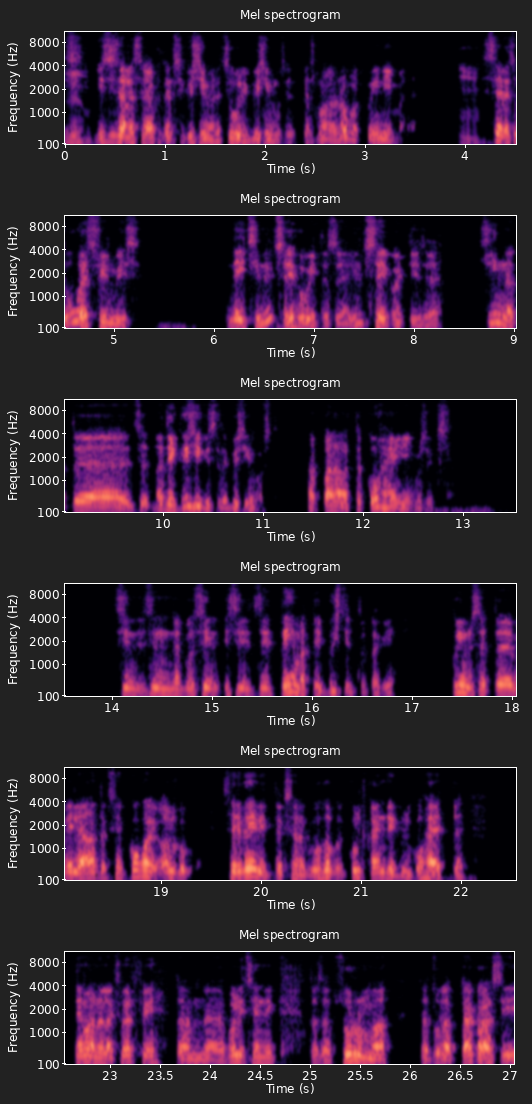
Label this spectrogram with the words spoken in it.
Yeah. ja siis alles hakatakse küsima neid suuri küsimusi, et kas ma olen robot või inimene mm.. selles uues filmis neid siin üldse ei huvita see, üldse ei koti see siin nad, äh, nad ei küsigi seda küsimust, nad panevad ta kohe inimeseks. siin, siin nagu siin, siin, siin teemat ei püstitatagi. põhimõtteliselt äh, meile antakse kogu aeg algu, serveeritakse nagu kuldkandikul kohe ette. tema on Alex Murphy, ta on äh, politseinik, ta saab surma, ta tuleb tagasi,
